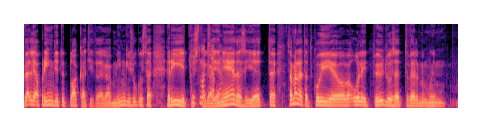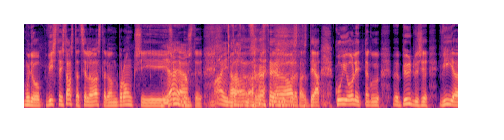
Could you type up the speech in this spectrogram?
välja prinditud plakatitega, mingisuguste riietustega ja nii edasi, et sa mäletad, kui olid püüdlused veel muidu viisteist aastat, sellel aastal on pronksi sündmust. ma ei tahtnud sellest aastast ja kui olid nagu püüdlusi viia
